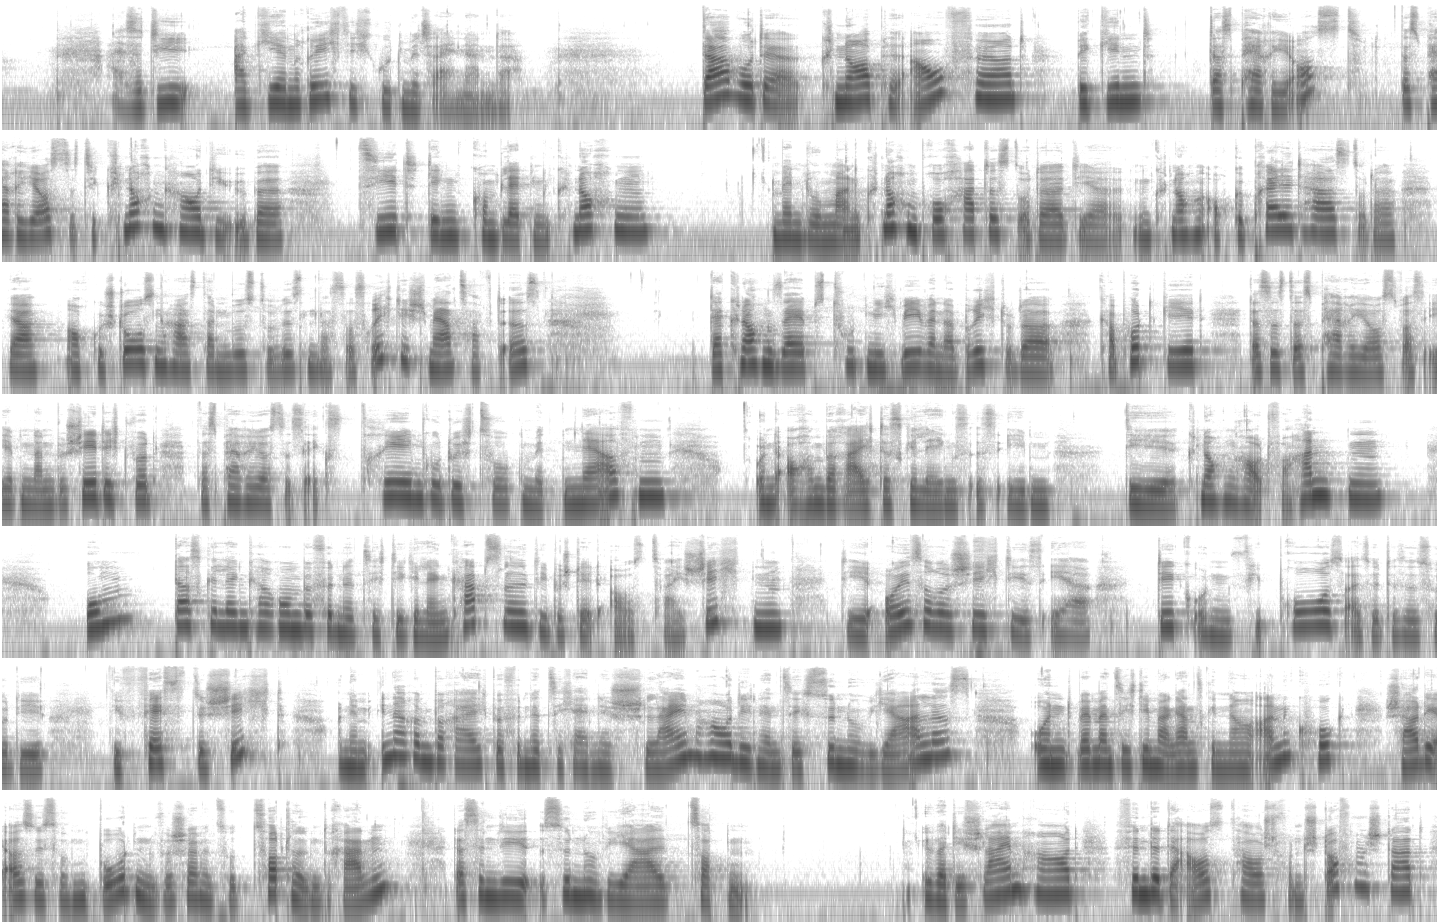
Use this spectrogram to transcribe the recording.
Also die agieren richtig gut miteinander. Da, wo der Knorpel aufhört, beginnt das Periost. Das Periost ist die Knochenhaut, die überzieht den kompletten Knochen. Wenn du mal einen Knochenbruch hattest oder dir einen Knochen auch geprellt hast oder ja auch gestoßen hast, dann wirst du wissen, dass das richtig schmerzhaft ist der Knochen selbst tut nicht weh, wenn er bricht oder kaputt geht. Das ist das Periost, was eben dann beschädigt wird. Das Periost ist extrem gut durchzogen mit Nerven und auch im Bereich des Gelenks ist eben die Knochenhaut vorhanden. Um das Gelenk herum befindet sich die Gelenkkapsel, die besteht aus zwei Schichten. Die äußere Schicht, die ist eher dick und fibros, also das ist so die die feste Schicht und im inneren Bereich befindet sich eine Schleimhaut, die nennt sich Synovialis. Und wenn man sich die mal ganz genau anguckt, schaut die aus wie so ein Bodenwischer mit so Zotteln dran. Das sind die Synovialzotten. Über die Schleimhaut findet der Austausch von Stoffen statt.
